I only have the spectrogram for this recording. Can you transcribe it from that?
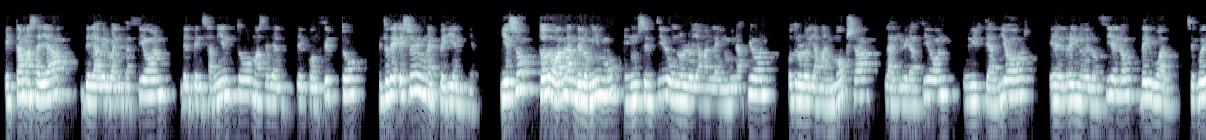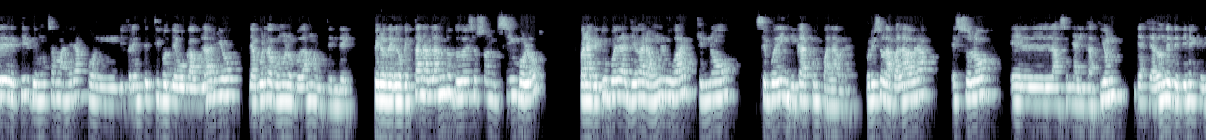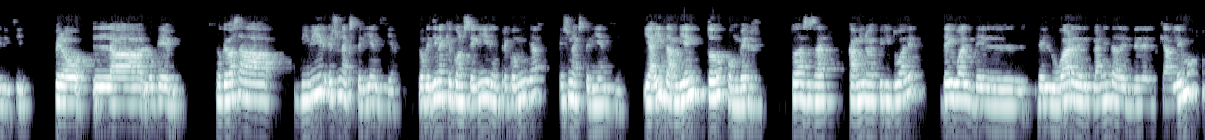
Está más allá de la verbalización, del pensamiento, más allá del concepto. Entonces, eso es una experiencia. Y eso, todos hablan de lo mismo, en un sentido, unos lo llaman la iluminación, otros lo llaman moksha, la liberación, unirte a Dios, el reino de los cielos, da igual. Se puede decir de muchas maneras con diferentes tipos de vocabulario, de acuerdo a cómo lo podamos entender. Pero de lo que están hablando, todo eso son símbolos para que tú puedas llegar a un lugar que no se puede indicar con palabras. Por eso la palabra es solo la señalización de hacia dónde te tienes que dirigir. Pero lo, que, lo que vas a vivir es una experiencia. Lo que tienes que conseguir, entre comillas, es una experiencia. Y ahí también todo converge. Todas esos caminos espirituales, da igual del, del lugar del planeta del, que hablemos,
